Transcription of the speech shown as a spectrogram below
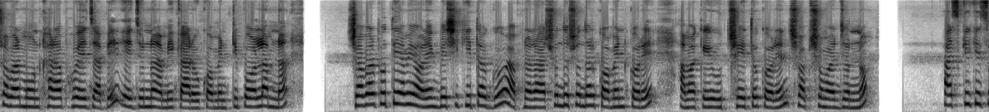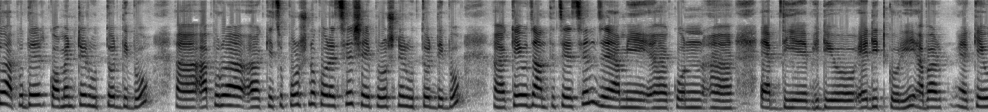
সবার মন খারাপ হয়ে যাবে এই জন্য আমি কারও কমেন্টটি পড়লাম না। সবার প্রতি আমি অনেক বেশি কৃতজ্ঞ। আপনারা সুন্দর সুন্দর কমেন্ট করে আমাকে উৎসাহিত করেন সব সময়ের জন্য। আজকে কিছু আপুদের কমেন্টের উত্তর দিব। আপুরা কিছু প্রশ্ন করেছে, সেই প্রশ্নের উত্তর দিব। কেউ জানতে চেয়েছেন যে আমি কোন অ্যাপ দিয়ে ভিডিও এডিট করি। আবার কেউ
